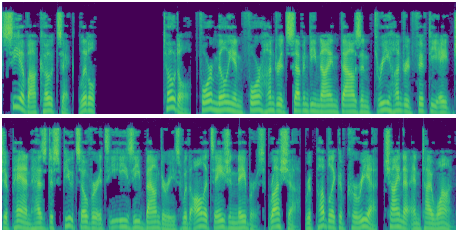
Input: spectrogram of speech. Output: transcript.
Sea of Okhotsk, Little Total, 4,479,358 Japan has disputes over its EEZ boundaries with all its Asian neighbors Russia, Republic of Korea, China and Taiwan.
